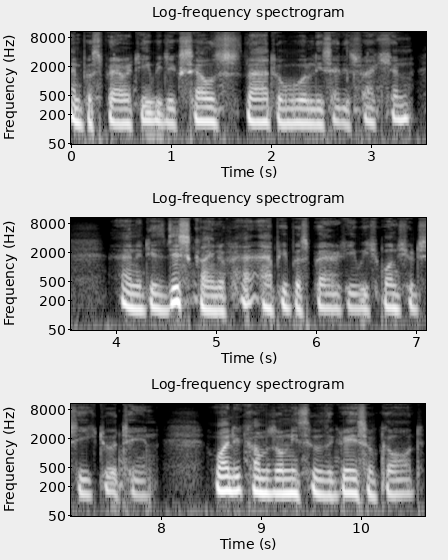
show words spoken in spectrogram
and prosperity which excels that of worldly satisfaction, and it is this kind of ha- happy prosperity which one should seek to attain. While it comes only through the grace of God,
